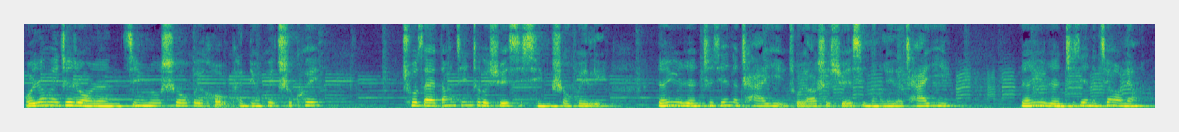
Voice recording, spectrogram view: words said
我认为这种人进入社会后肯定会吃亏。处在当今这个学习型社会里，人与人之间的差异主要是学习能力的差异。人与人之间的较量，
